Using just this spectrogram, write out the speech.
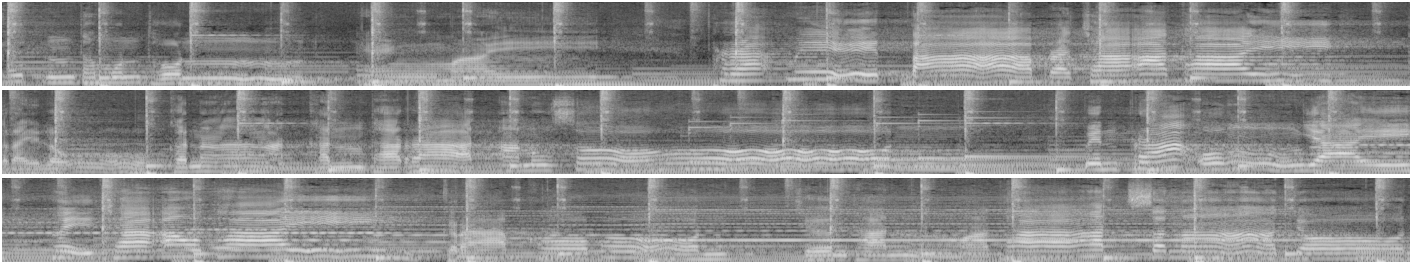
พุทธมณฑลแห่งใหม่ พระเมตตาประชาไทย ไตรโลกนาถคันธราชอนุสรเป็นพระองค์ใหญ่ให้ชาวไทย กราบขอพรเชิญท่านมาทัศนาจร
